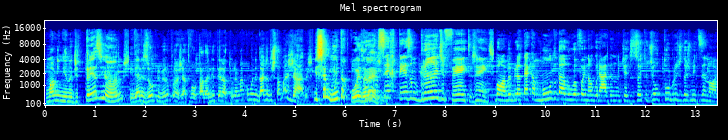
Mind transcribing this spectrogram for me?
Uma menina de 13 anos idealizou o primeiro projeto voltado à literatura na comunidade dos Tabajaras. Isso é muita coisa, Com né, gente? certeza, um grande feito, gente. Bom, a Biblioteca Mundo da Lua foi inaugurada no dia 18 de outubro de 2019.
